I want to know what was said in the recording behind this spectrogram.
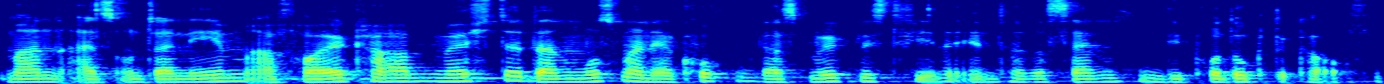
man als Unternehmen Erfolg haben möchte, dann muss man ja gucken, dass möglichst viele Interessenten die Produkte kaufen.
